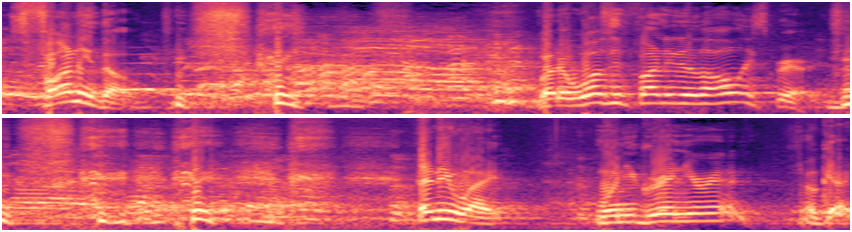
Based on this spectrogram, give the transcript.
It's funny though. but it wasn't funny to the Holy Spirit. anyway, when you grin, you're in. Okay.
